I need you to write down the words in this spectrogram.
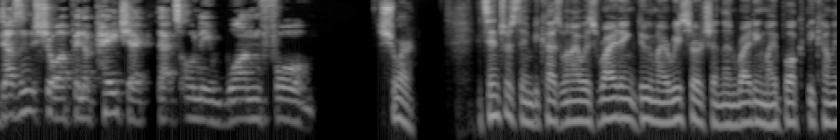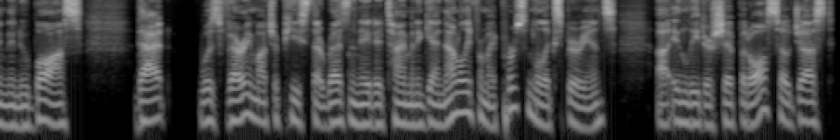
doesn't show up in a paycheck that's only one form. Sure. It's interesting because when I was writing, doing my research and then writing my book, Becoming the New Boss, that was very much a piece that resonated time and again, not only from my personal experience uh, in leadership, but also just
